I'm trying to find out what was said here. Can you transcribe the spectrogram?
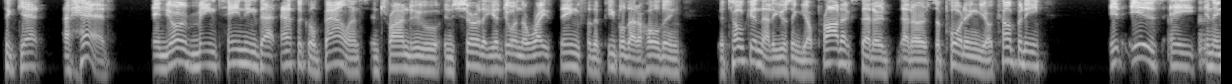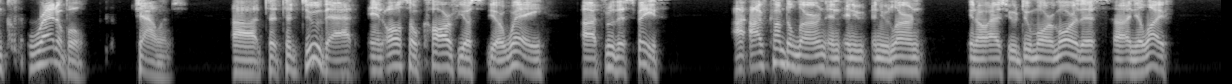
to get ahead and you're maintaining that ethical balance and trying to ensure that you're doing the right thing for the people that are holding your token, that are using your products, that are that are supporting your company, it is a an incredible challenge uh, to to do that and also carve your your way uh, through this space. I, I've come to learn, and, and you and you learn, you know, as you do more and more of this uh, in your life,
